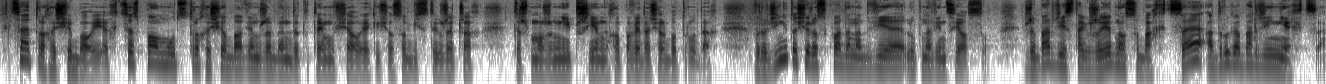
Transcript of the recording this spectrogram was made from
Chce, trochę się boję, chcę pomóc, trochę się obawiam, że będę tutaj musiał o jakichś osobistych rzeczach, też może mniej przyjemnych opowiadać albo trudach. W rodzinie to się rozkłada na dwie lub na więcej osób. Że bardziej jest tak, że jedna osoba chce, a druga bardziej nie chce.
